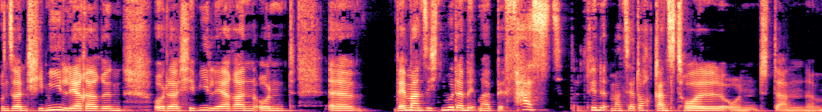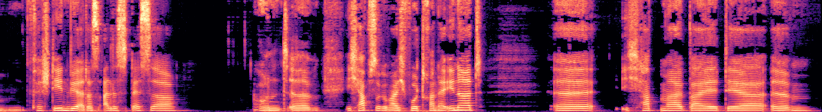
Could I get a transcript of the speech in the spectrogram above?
unseren Chemielehrerinnen oder Chemielehrern und äh, wenn man sich nur damit mal befasst, dann findet man es ja doch ganz toll und dann ähm, verstehen wir das alles besser. Und ähm, ich habe sogar mal, ich wurde dran erinnert, äh, ich habe mal bei der ähm,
